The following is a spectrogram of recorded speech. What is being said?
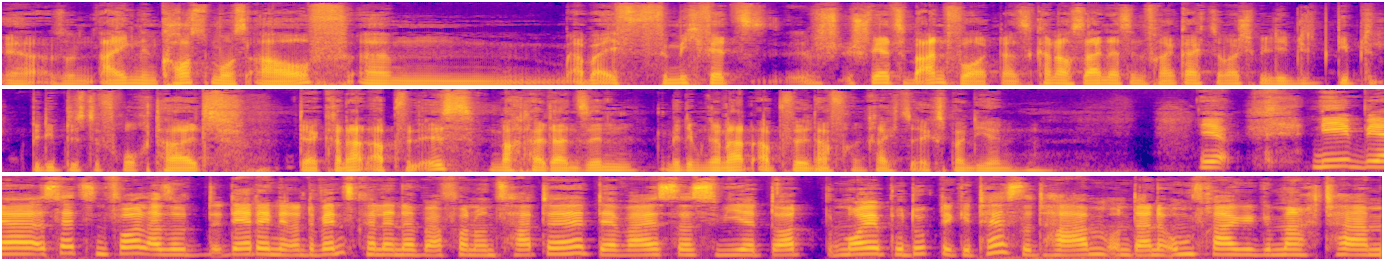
ja, so einen eigenen Kosmos auf. Ähm, aber ich, für mich wird es schwer zu beantworten. Also es kann auch sein, dass in Frankreich zum Beispiel die, die beliebteste Frucht halt der Granatapfel ist. Macht halt dann Sinn, mit dem Granatapfel nach Frankreich zu expandieren. Ja, nee, wir setzen voll, also der, der den Adventskalender von uns hatte, der weiß, dass wir dort neue Produkte getestet haben und eine Umfrage gemacht haben,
